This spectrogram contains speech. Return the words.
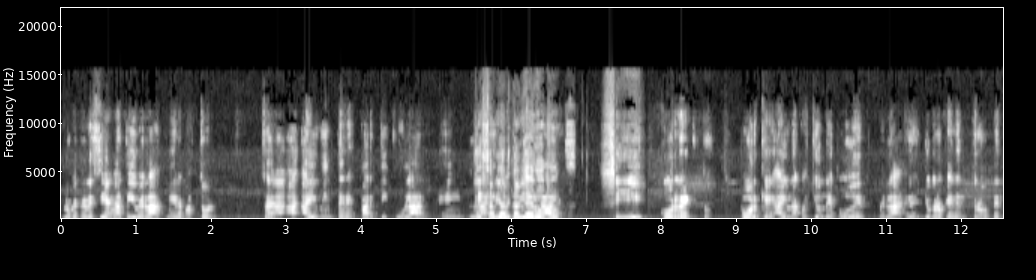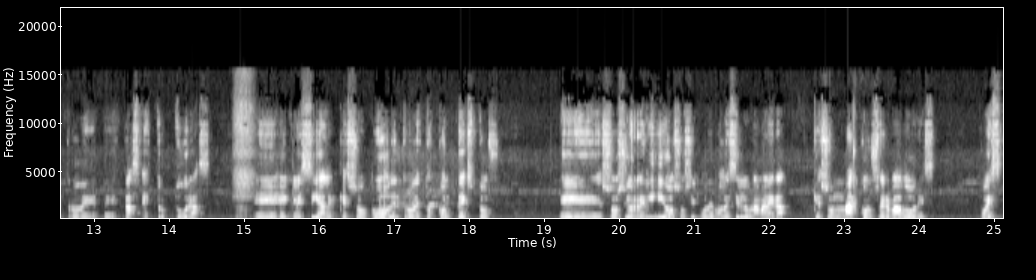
lo que te decían a ti, ¿verdad? Mira, pastor, o sea, hay un interés particular en la vida, del otro. Sí. Correcto. Porque hay una cuestión de poder, ¿verdad? Eh, yo creo que dentro, dentro de, estas estructuras eh, eclesiales que son, o dentro de estos contextos eh, socioreligiosos, si podemos decirlo de una manera, que son más conservadores, pues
